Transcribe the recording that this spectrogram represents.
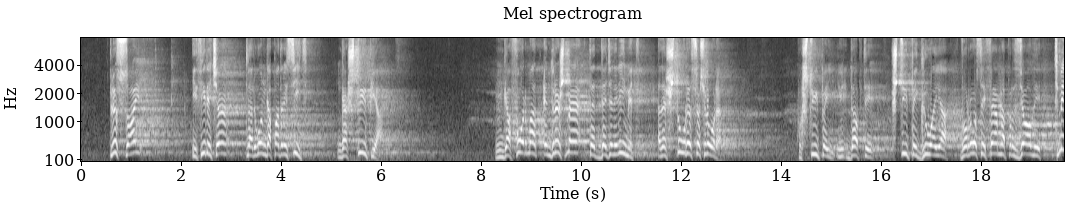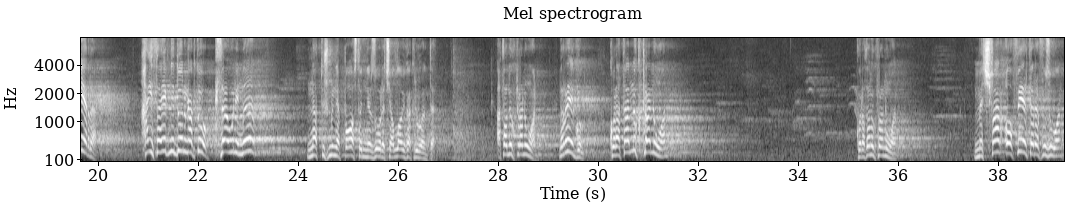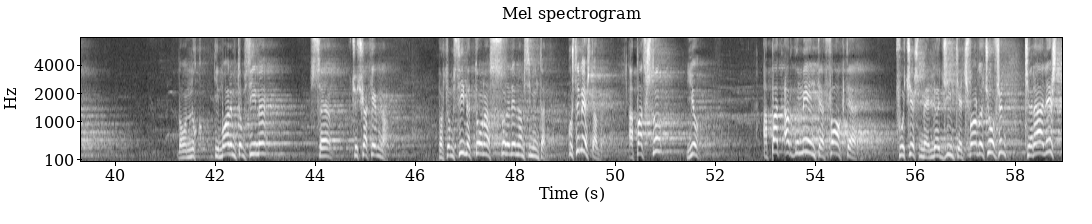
Plus ksaj, i thirri që të largohen nga padrejtësitë, nga shtypja, nga format e ndryshme të degjenerimit edhe shthurjes shoqërore. Ku shtypej i dobti, shtypej gruaja, varrosej femna për s'gjalli, tmerr. Ai tha hekni dorë nga këto, kthehuni në natyrshmërinë e pastër njerëzore që Allah ju ka krijuar në të. Ata nuk pranuan. Në rregull, kur ata nuk pranuan, kur ata nuk pranuan, me çfarë ofertë e refuzuan? Do nuk i marrim këto mësime se qe çka kemi na. Për këto mësime tona, s'un e lojmë në mësimin tënd. Kushtimisht, a pat kështu? Jo. A pat argumente, fakte, të fuqishme, logjike, çfarëdo qofshin, që realisht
